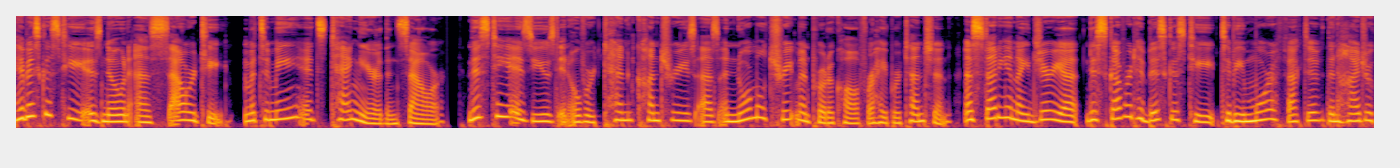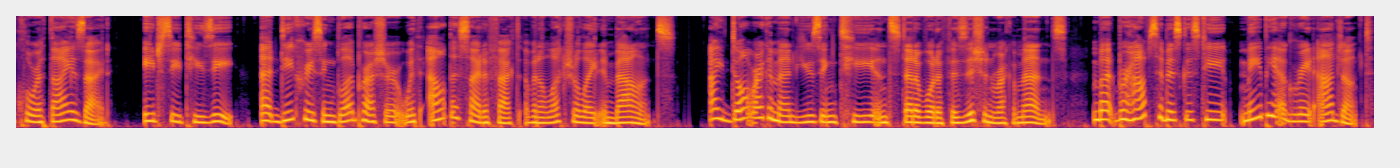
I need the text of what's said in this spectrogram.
Hibiscus tea is known as sour tea, but to me, it's tangier than sour. This tea is used in over 10 countries as a normal treatment protocol for hypertension. A study in Nigeria discovered hibiscus tea to be more effective than hydrochlorothiazide, HCTZ, at decreasing blood pressure without the side effect of an electrolyte imbalance. I don't recommend using tea instead of what a physician recommends, but perhaps hibiscus tea may be a great adjunct.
